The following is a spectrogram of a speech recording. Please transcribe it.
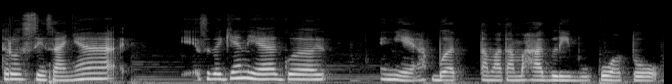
Terus sisanya sebagian ya gue ini ya buat tambah-tambahan beli buku waktu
